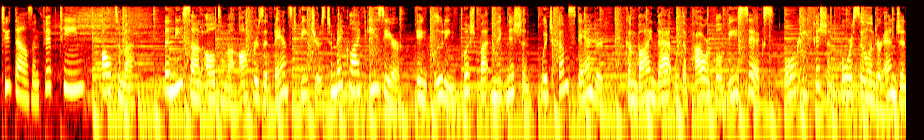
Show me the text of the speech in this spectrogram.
2015 Altima. The Nissan Altima offers advanced features to make life easier, including push-button ignition, which comes standard. Combine that with a powerful V6 or efficient four-cylinder engine,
